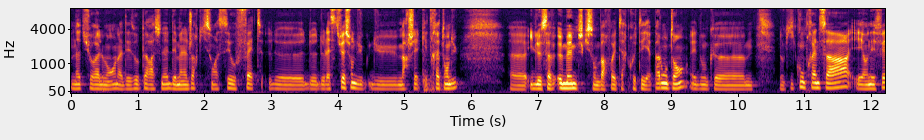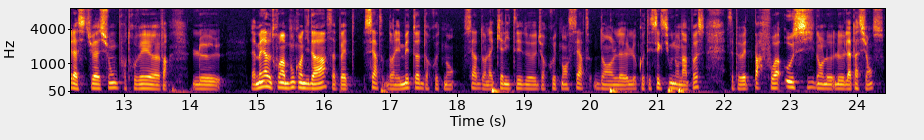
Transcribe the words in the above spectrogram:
naturellement. On a des opérationnels, des managers qui sont assez au fait de, de, la situation du, du, marché qui est très tendue. Euh, ils le savent eux-mêmes puisqu'ils sont parfois été recrutés il n'y a pas longtemps. Et donc, euh, donc ils comprennent ça. Et en effet, la situation pour trouver... Le, la manière de trouver un bon candidat, ça peut être certes dans les méthodes de recrutement, certes dans la qualité du recrutement, certes dans le, côté sexy ou non d'un poste, ça peut être parfois aussi dans la patience,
